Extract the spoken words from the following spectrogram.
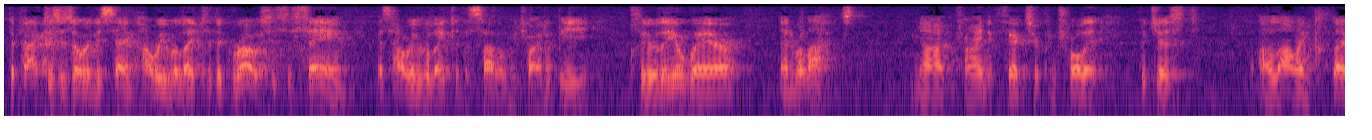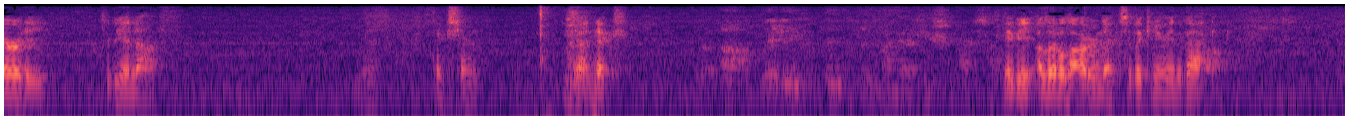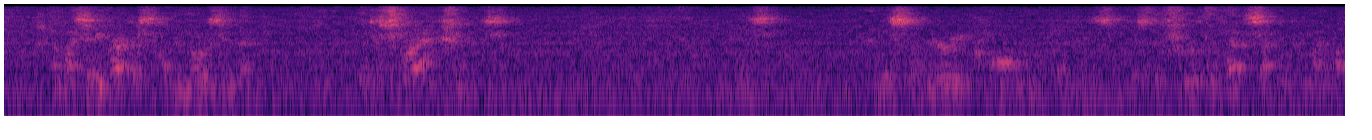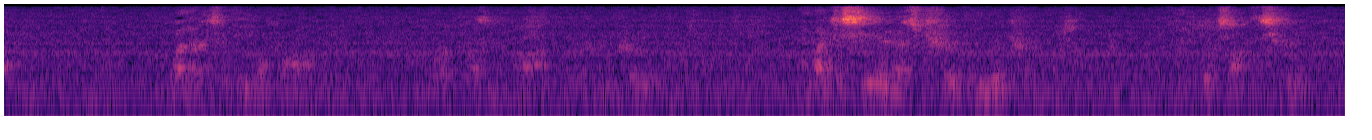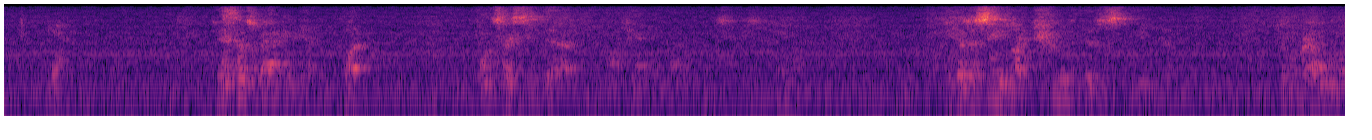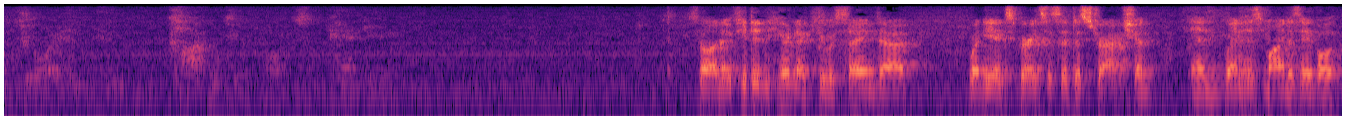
The practice is always the same. How we relate to the gross is the same as how we relate to the subtle. We try to be clearly aware and relaxed, not trying to fix or control it, but just allowing clarity to be enough. Yeah. Thanks, Sharon. Yeah, Nick. Maybe a little louder, Nick, so they can hear you in the back. uh, in my sitting practice, I've been noticing that the distractions is, and this is a very calm thing, it's, it's the truth of that second in my life. Whether it's an evil thought, or a pleasant thought, or an improvement. And by just seeing it as truth and neutral, it looks off the screen. Yeah. And it comes back again. But once I see that, I can't go back. Because it seems like truth is the, the realm of joy and, and cognitive thoughts can't get it. So if you didn't hear Nick, he was saying that when he experiences a distraction and when his mind is able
